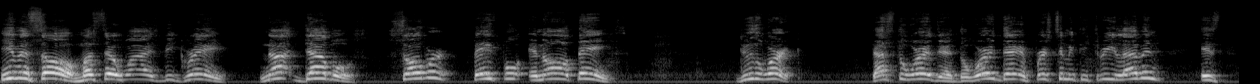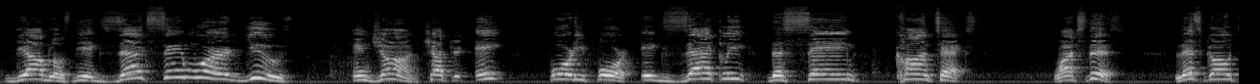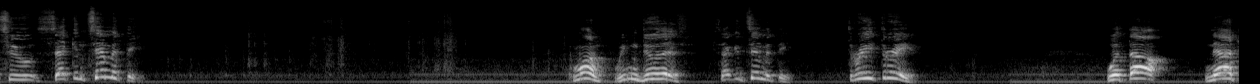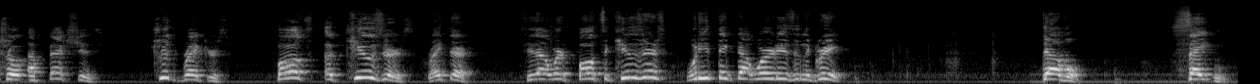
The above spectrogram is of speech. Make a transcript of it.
Even so must their wives be grave, not devils, sober, faithful in all things. Do the work. That's the word there. The word there in 1 Timothy 3:11 is diablos, the exact same word used in John chapter 8 44. Exactly the same context. Watch this. Let's go to Second Timothy. Come on, we can do this. Second Timothy 3 3. Without natural affections, truth breakers, false accusers. Right there. See that word, false accusers? What do you think that word is in the Greek? devil, Satan,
